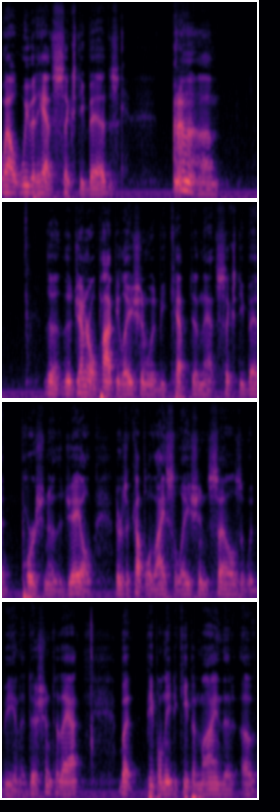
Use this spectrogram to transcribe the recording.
Well, we would have 60 beds. um, the, the general population would be kept in that 60 bed portion of the jail. There's a couple of isolation cells that would be in addition to that. But people need to keep in mind that of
